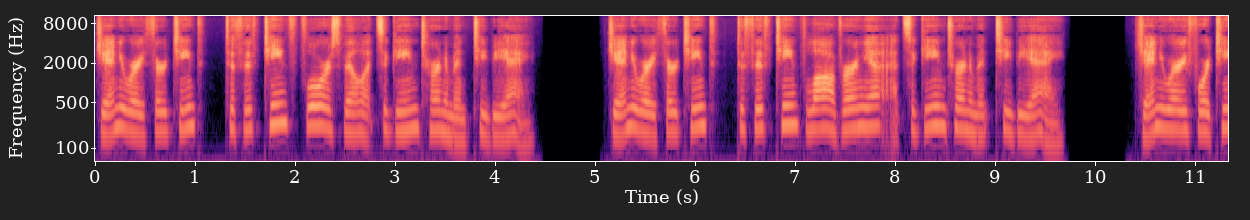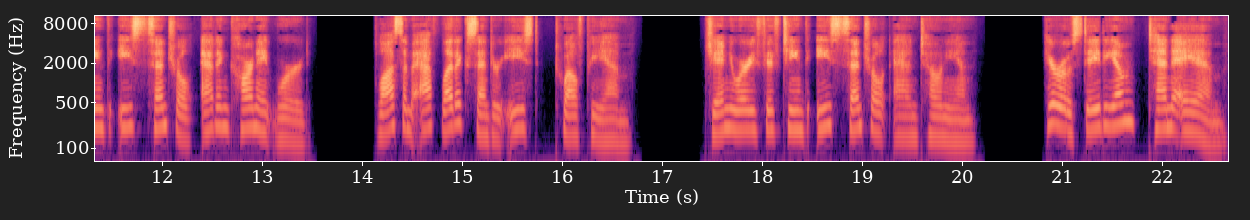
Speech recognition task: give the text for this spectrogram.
January 13th to 15th Floresville at Seguin Tournament TBA. January 13th to 15th La Vernia at Seguin Tournament TBA. January 14th East Central at Incarnate Word. Blossom Athletic Center East, 12 p.m. January 15th East Central Antonian. Hero Stadium, 10 a.m.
